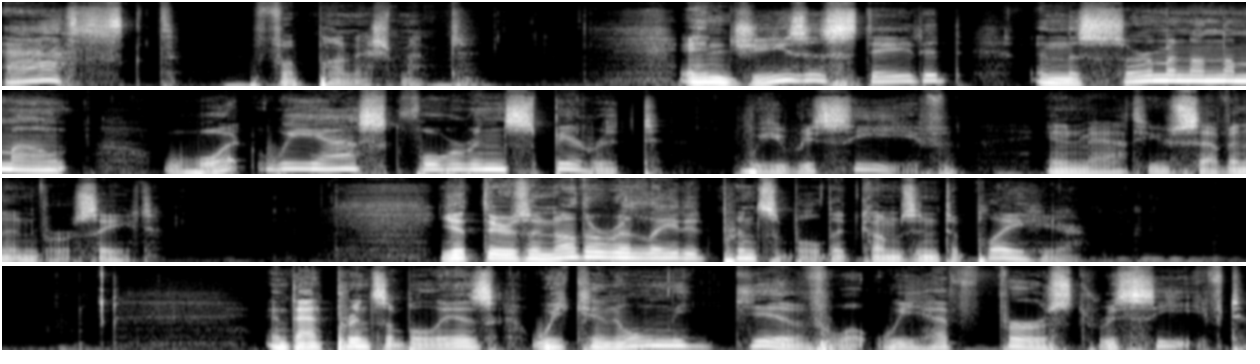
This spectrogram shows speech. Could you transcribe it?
asked for punishment. And Jesus stated in the Sermon on the Mount, What we ask for in spirit, we receive, in Matthew 7 and verse 8. Yet there's another related principle that comes into play here. And that principle is we can only give what we have first received.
